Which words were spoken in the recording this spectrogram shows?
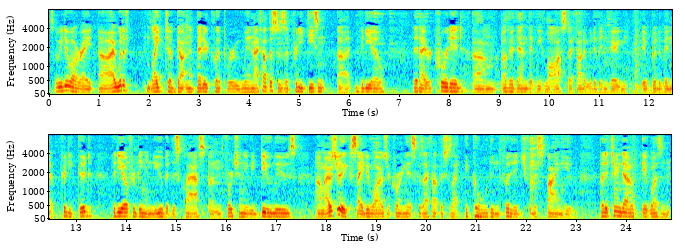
So we do all right. Uh, I would have liked to have gotten a better clip where we win. I thought this was a pretty decent uh, video that I recorded, um, other than that we lost, I thought it would have been very, it would have been a pretty good video for being a noob at this class, but unfortunately we do lose. Um, I was really excited while I was recording this because I thought this was like the golden footage for the spy noob, but it turned out it wasn't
